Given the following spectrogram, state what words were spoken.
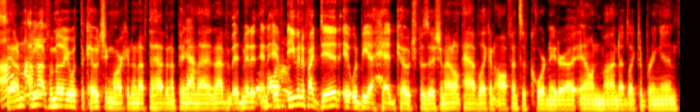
See, Um, I'm, I I'm not familiar with the coaching market enough to have an opinion Yeah. on that, and I've admitted. And if even if I did, it would be a head coach position. I don't have like an offensive coordinator I, on mind. I'd like to bring in.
